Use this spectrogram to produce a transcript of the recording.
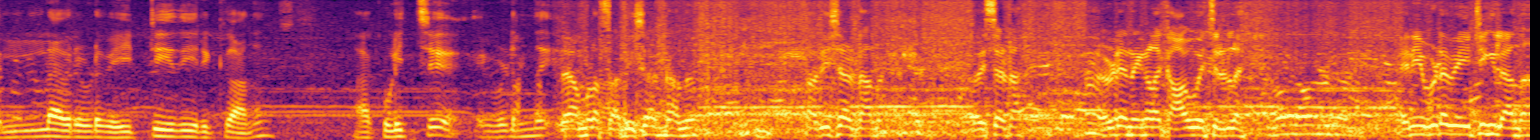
എല്ലാവരും ഇവിടെ വെയിറ്റ് ചെയ്തിരിക്കുകയാണ്. ഇരിക്കുകയാണ് കുളിച്ച് ഇവിടുന്ന് നമ്മളെ സതീശേട്ടാണ് സതീശേട്ടാണ് സതീശേട്ടാ എവിടെയാണ് നിങ്ങളെ കാവ് വെച്ചിട്ടുള്ളത് ഇനി ഇവിടെ വെയിറ്റിംഗിലാണ്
